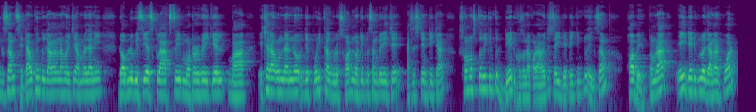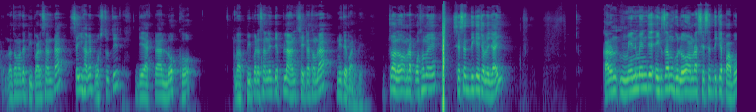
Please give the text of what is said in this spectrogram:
এক্সাম সেটাও কিন্তু জানানো হয়েছে। আমরা জানি ডব্লিউবিসিএস ক্লার্কশিপ মোটর ভেহিকেল বা এছাড়া অন্যান্য যে পরীক্ষাগুলো শর্ট নোটিফিকেশান বেরিয়েছে অ্যাসিস্ট্যান্ট টিচার সমস্তরই কিন্তু ডেট ঘোষণা করা হয়েছে। সেই ডেটেই কিন্তু এক্সাম হবে। তোমরা এই ডেটগুলো জানার পর তোমরা তোমাদের প্রিপারেশানটা সেইভাবে প্রস্তুতির যে একটা লক্ষ্য বা প্রিপারেশানের যে প্ল্যান সেটা তোমরা নিতে পারবে। চলো আমরা প্রথমে শেষের দিকে চলে যাই। কারণ মেন মেন যে এক্সামগুলো আমরা শেষের দিকে পাবো,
